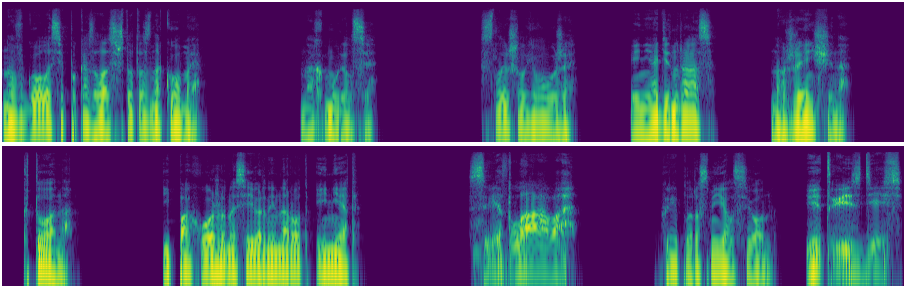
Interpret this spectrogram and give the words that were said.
но в голосе показалось что-то знакомое. Нахмурился. Слышал его уже. И не один раз. Но женщина. Кто она? И похожа на северный народ, и нет. «Светлава!» — хрипло рассмеялся он. «И ты здесь!»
